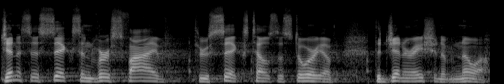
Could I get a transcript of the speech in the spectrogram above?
Genesis 6 and verse 5 through 6 tells the story of the generation of Noah.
